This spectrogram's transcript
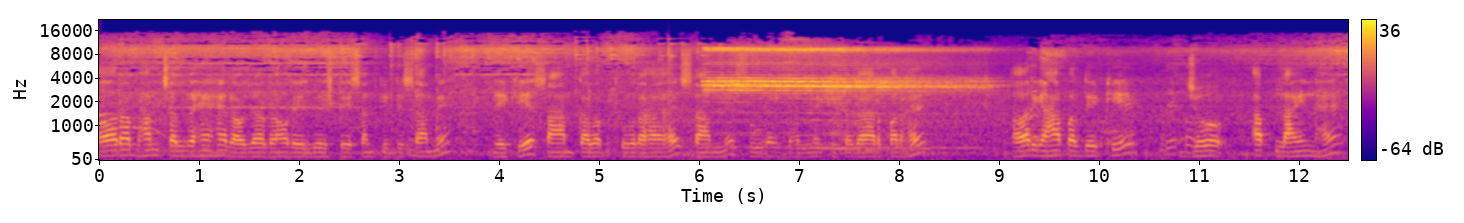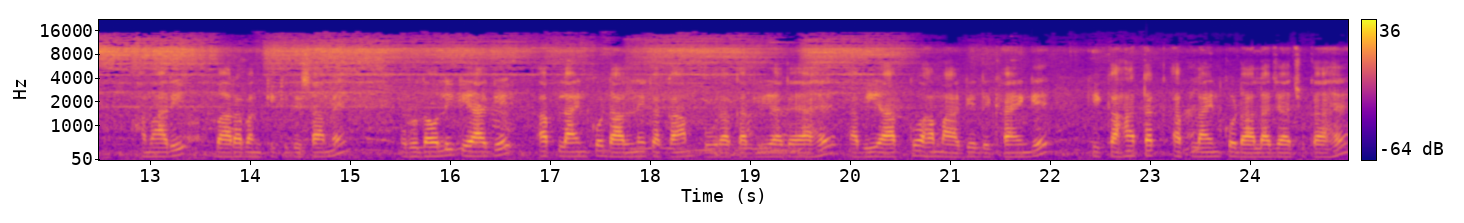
और अब हम चल रहे हैं रौजा गाँव रेलवे स्टेशन की दिशा में। देखिए शाम का वक्त हो रहा है सामने सूरज ढलने की कगार पर है। और यहाँ पर देखिए जो अप लाइन है हमारी बाराबंकी की दिशा में रुदौली के आगे अप लाइन को डालने का काम पूरा कर लिया गया है। अभी आपको हम आगे दिखाएँगे कि कहाँ तक अप लाइन को डाला जा चुका है।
